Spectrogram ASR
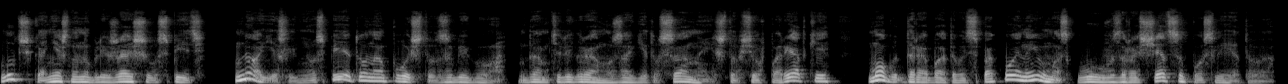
Лучше, конечно, на ближайший успеть. Ну, а если не успею, то на почту забегу. Дам телеграмму Загиту с Анной, что все в порядке, могут дорабатывать спокойно и в Москву возвращаться после этого.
